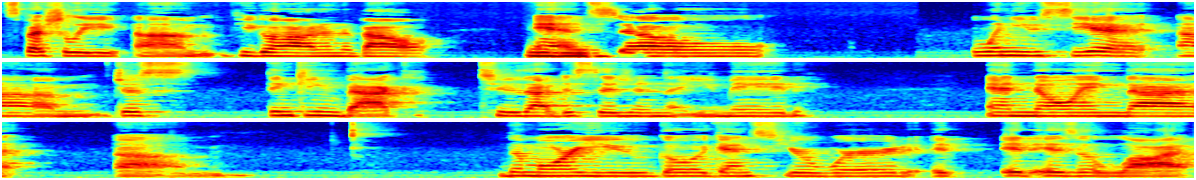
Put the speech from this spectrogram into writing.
especially um, if you go out and about. Mm-hmm. And so when you see it, um, just thinking back to that decision that you made and knowing that um, the more you go against your word, it, it is a lot.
